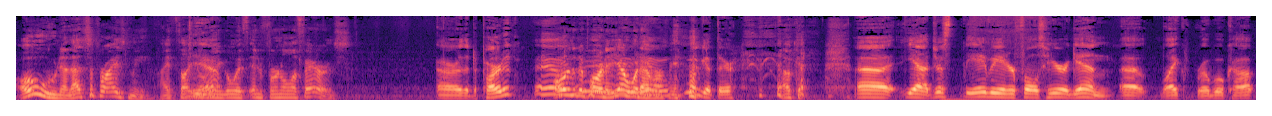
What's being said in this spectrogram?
oh, now that surprised me. I thought you were going to go with Infernal Affairs. Or The Departed? Eh, Or The Departed, yeah, whatever. we'll get there. Okay. Uh, yeah, just The Aviator falls here again, uh, like RoboCop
